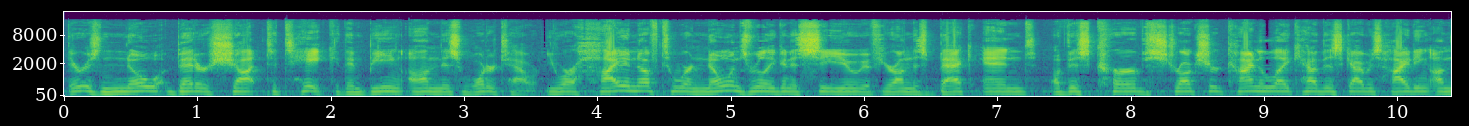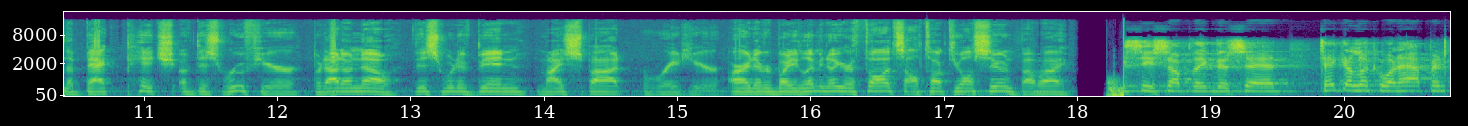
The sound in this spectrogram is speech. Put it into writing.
there is no better shot to take than being on this water tower. You are high enough to where no one's really going to see you if you're on this back end of this curved structure, kind of like how this guy was hiding on the back pitch of this roof here. But I don't know. This would have been my spot right here. All right, everybody, let me know your thoughts. I'll talk to you all soon. Bye-bye. see something that said, take a look at what happened.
